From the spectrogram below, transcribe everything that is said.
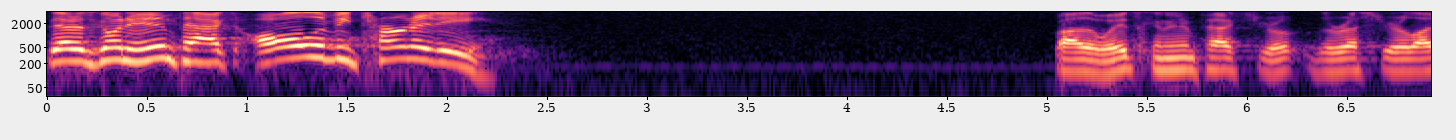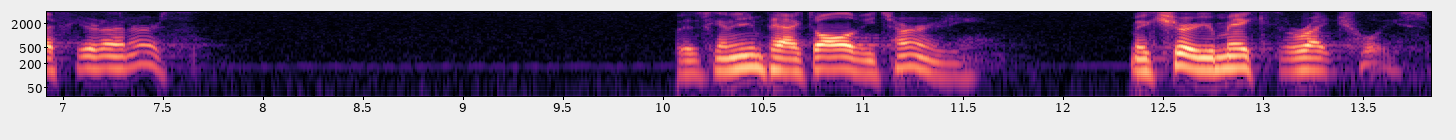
that is going to impact all of eternity. By the way, it's going to impact your, the rest of your life here on earth. But it's going to impact all of eternity. Make sure you make the right choice.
